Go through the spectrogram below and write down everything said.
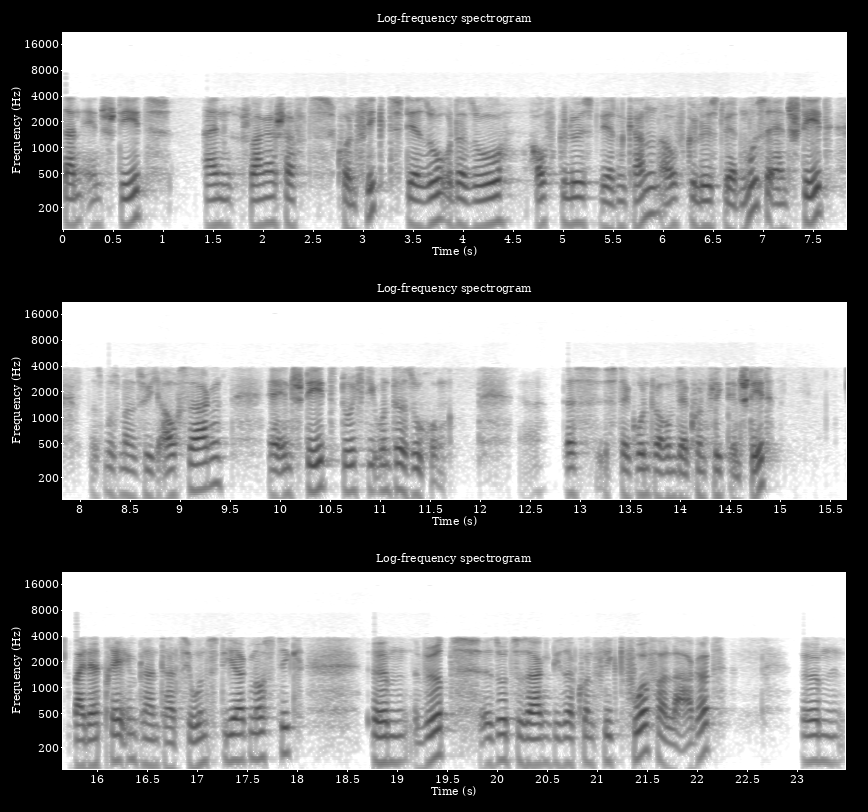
dann entsteht ein Schwangerschaftskonflikt, der so oder so aufgelöst werden kann, aufgelöst werden muss. Er entsteht, das muss man natürlich auch sagen, er entsteht durch die Untersuchung. Ja, das ist der Grund, warum der Konflikt entsteht. Bei der Präimplantationsdiagnostik wird sozusagen dieser Konflikt vorverlagert. Ähm,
